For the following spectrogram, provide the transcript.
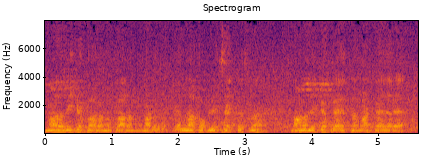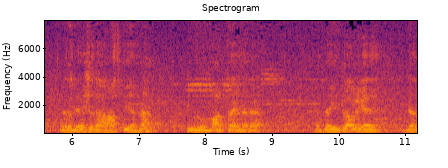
ಮಾರೋದಕ್ಕೆ ಪ್ರಾರಂಭ ಪ್ರಾರಂಭ ಮಾಡಿದ್ರು. ಎಲ್ಲ ಪಬ್ಲಿಕ್ ಸೆಕ್ಟರ್ಸ್ನ ಮಾಡೋದಕ್ಕೆ ಪ್ರಯತ್ನ ಮಾಡ್ತಾ ಇದ್ದಾರೆ. ಅಂದರೆ ದೇಶದ ಆಸ್ತಿಯನ್ನು ಇವರು ಮಾಡ್ತಾ ಇದ್ದಾರೆ. ಮತ್ತು ಇಂಥವ್ರಿಗೆ ಜನ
